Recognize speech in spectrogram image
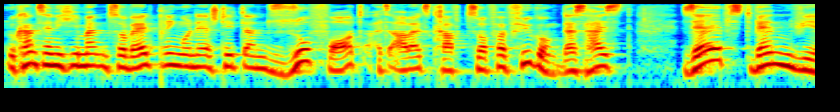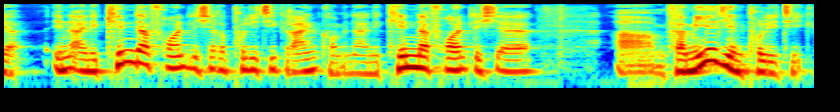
Du kannst ja nicht jemanden zur Welt bringen und er steht dann sofort als Arbeitskraft zur Verfügung. Das heißt, selbst wenn wir in eine kinderfreundlichere Politik reinkommen, in eine kinderfreundliche äh, Familienpolitik,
